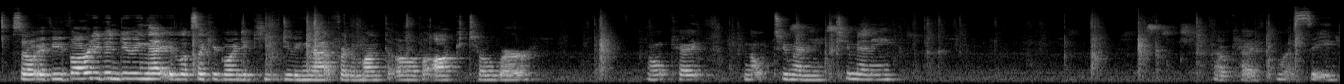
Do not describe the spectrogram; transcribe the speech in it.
So if you've already been doing that, it looks like you're going to keep doing that for the month of October. Okay, no, too many, too many. Okay, let's see.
